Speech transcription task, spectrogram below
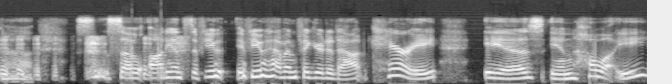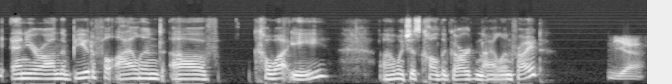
uh, so, audience, if you if you haven't figured it out, Cary is in Hawaii, and you're on the beautiful island of Kauai, uh, which is called the Garden Island, right? Yes,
